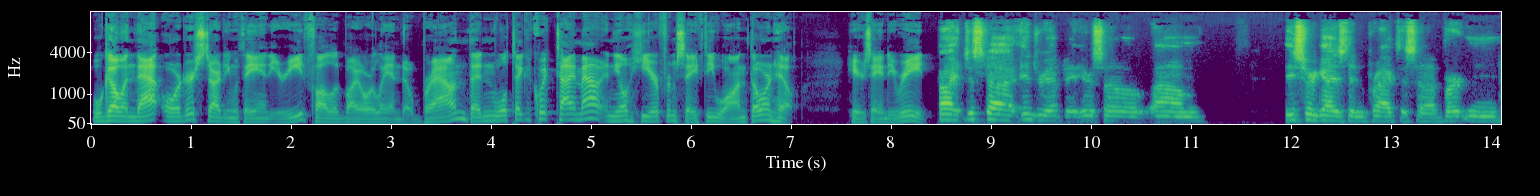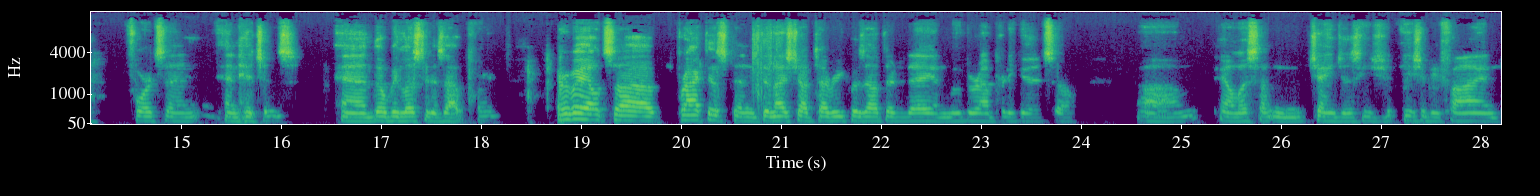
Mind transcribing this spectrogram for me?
We'll go in that order, starting with Andy Reid, followed by Orlando Brown. Then we'll take a quick timeout and you'll hear from safety Juan Thornhill. Here's Andy Reid. All right, just uh, injury update here. So um, these three guys didn't practice: uh, Burton, Forts, and and Hitchens and they'll be listed as out for you. Everybody else uh, practiced and did a nice job. Tyreek was out there today and moved around pretty good. So, um, you know, unless something changes, he should he should be fine.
